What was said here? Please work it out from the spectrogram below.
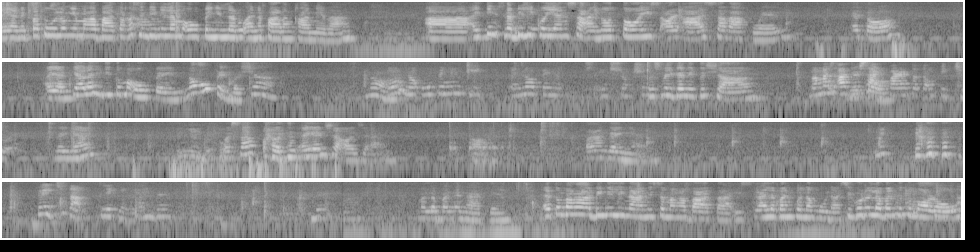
Ayan, nagpatulong yung mga bata kasi hindi nila ma-open yung laruan na parang camera. Ah, I think nabili ko yan sa ano, Toys R Us sa Rockwell. Ito. Ayan, kaya lang hindi to ma-open. Na-open ba siya? No. Oh, na-open yung key. Ano, open sa instructions. Tapos may ganito siya. Mama's other Dito. side para totoong picture. Ganyan. Ganyan ba? Basta parang, ayan siya, o, dyan. O. Parang ganyan. Wait, stop clicking. Malaban na natin. Ito mga binili namin sa mga bata is lalaban ko na muna. Siguro laban ko tomorrow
